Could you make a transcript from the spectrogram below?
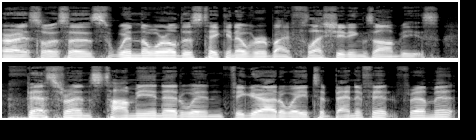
right, so it says when the world is taken over by flesh-eating zombies, best friends Tommy and Edwin figure out a way to benefit from it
